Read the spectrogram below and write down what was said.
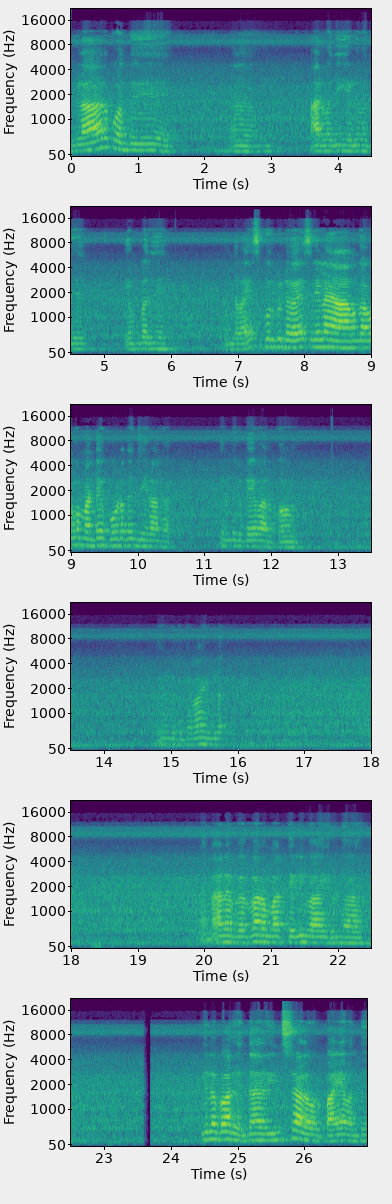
எல்லாருக்கும் வந்து அறுபது எழுபது எண்பது இந்த வயசு குறிப்பிட்ட வயசுலாம் அவங்க அவங்க மண்டையை போட தான் செய்கிறாங்க இருந்துக்கிட்டேவா இருக்கும். இருந்துக்கிட்டேலாம் இல்லை. அதனால் விவரமாக தெளிவாக இருங்க. இதில் பாரு இந்த இன்ஸ்டாவில் ஒரு பையன் வந்து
